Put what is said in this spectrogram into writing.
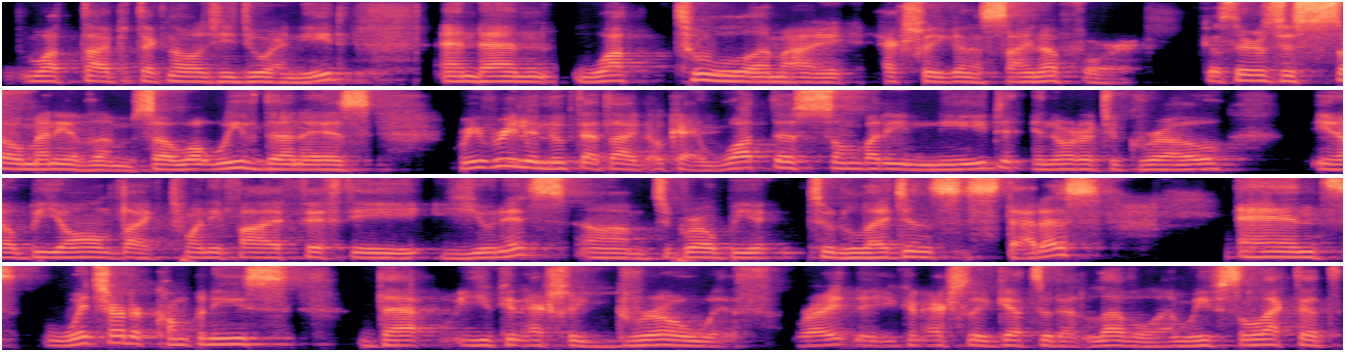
what type of technology do I need? And then what tool am I actually going to sign up for? Because there's just so many of them. So what we've done is we really looked at like okay what does somebody need in order to grow you know beyond like 25 50 units um, to grow be, to legends status and which are the companies that you can actually grow with right? That you can actually get to that level. And we've selected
